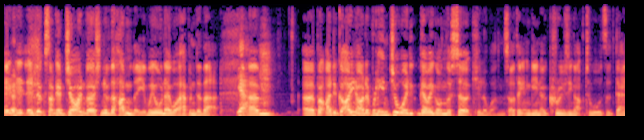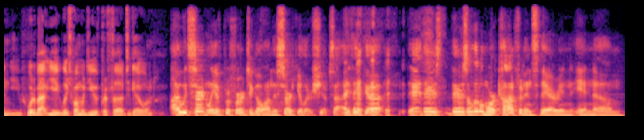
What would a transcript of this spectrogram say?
it, it, it, looks like a giant version of the Hunley, and we all know what happened to that. Yeah. Um, uh, but I'd, you know, I'd have really enjoyed going on the circular ones. I think, you know, cruising up towards the Danube. What about you? Which one would you have preferred to go on? I would certainly have preferred to go on the circular ships. I think uh, there, there's there's a little more confidence there in in um,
